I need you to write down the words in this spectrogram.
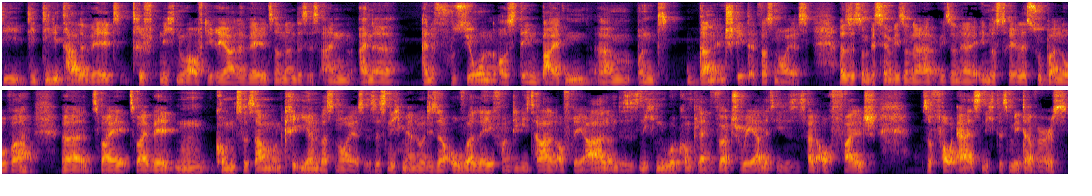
die, die digitale Welt trifft nicht nur auf die reale Welt, sondern das ist ein, eine, eine Fusion aus den beiden. Ähm, und dann entsteht etwas Neues. Also es ist so ein bisschen wie so eine, wie so eine industrielle Supernova. Äh, zwei, zwei Welten kommen zusammen und kreieren was Neues. Es ist nicht mehr nur dieser Overlay von digital auf real und es ist nicht nur komplett Virtual Reality, das ist halt auch falsch. So VR ist nicht das Metaverse,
